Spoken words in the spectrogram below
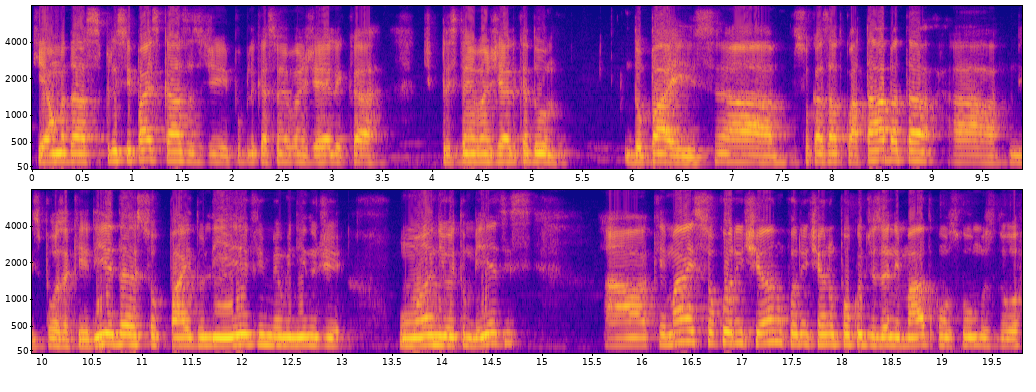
que é uma das principais casas de publicação evangélica, de cristã evangélica do, do país. Uh, sou casado com a Tabata, a minha esposa querida, sou pai do Lieve, meu menino de um ano e oito meses. Ah, que mais? Sou corintiano, corintiano um pouco desanimado com os rumos do,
